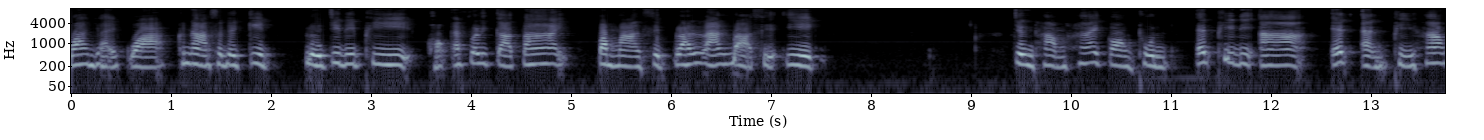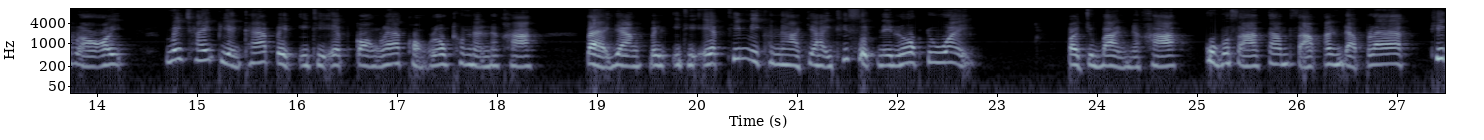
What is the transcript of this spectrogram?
ว่าใหญ่กว่าขนาดเศรษฐกิจหรือ GDP ของแอฟริกาใต้ประมาณ 10 ล้านล้านบาทเสียอีก จึงทำให้กองทุน SPDR S&P 500 ไม่ใช่เพียงแค่เป็น ETF กองแรกของโลกเท่านั้นนะคะ แต่ยังเป็น ETF ที่มีขนาดใหญ่ที่สุดในโลกด้วย ปัจจุบันนะคะ กลุ่มอุตสาหกรรม 3 อันดับแรกที่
